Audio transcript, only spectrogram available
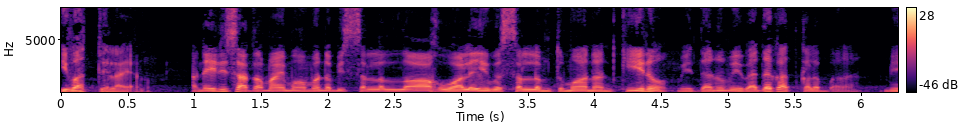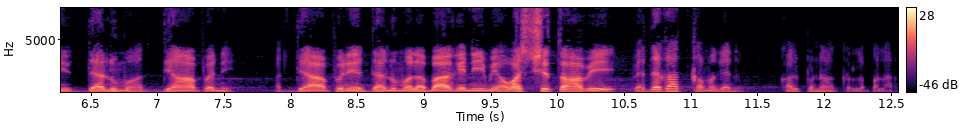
ඉවත් වෙලා යන. අනේ නිසා තමයි මොහමද බිස්සල්ලල්له අලෙහි වසල්ලම් තුමානන් කියනෝ මේ දැනුමේ වැදගත් කළ බලන්න මේ දැනුම අධ්‍යාපනය අධ්‍යාපනය දැනුම ලබා ගැනීම අවශ්‍යතාවේ වැදගත්කම ගැන කල්පනා කරල බලන්න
